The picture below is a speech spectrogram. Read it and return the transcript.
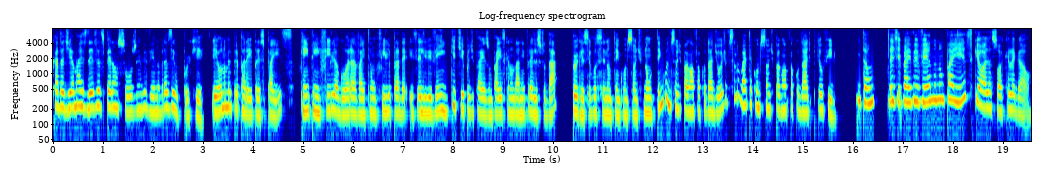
cada dia mais desesperançoso em viver no Brasil, porque eu não me preparei para esse país. Quem tem filho agora vai ter um filho para ele viver em que tipo de país? Um país que não dá nem para ele estudar? Porque se você não tem condição de não tem condição de pagar uma faculdade hoje, você não vai ter condição de pagar uma faculdade para teu filho. Então, a gente vai vivendo num país que, olha só que legal.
